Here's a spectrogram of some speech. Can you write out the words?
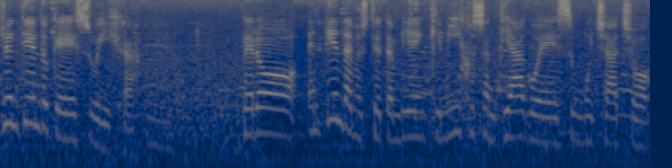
Yo entiendo que es su hija. Pero entiéndame usted también que mi hijo Santiago es un muchacho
